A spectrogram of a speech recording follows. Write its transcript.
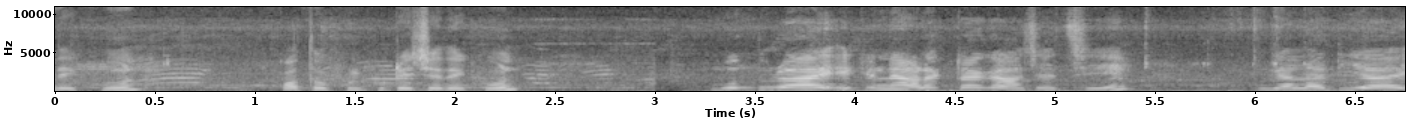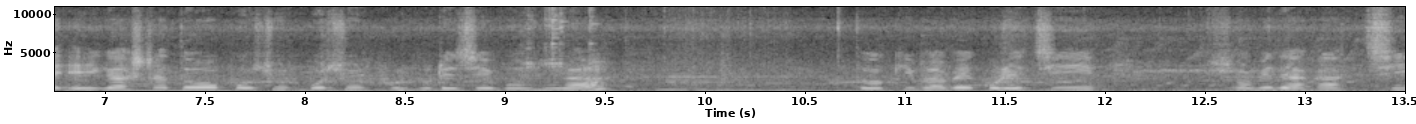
দেখুন, কত ফুল ফুটেছে, দেখুন। বন্ধুরা, এখানে আরেকটা গাছ আছে। গ্যালাডিয়া এই গাছটা তো প্রচুর প্রচুর ফুল ফুটেছে বন্ধুরা। তো কীভাবে করেছি, সবই দেখাচ্ছি।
